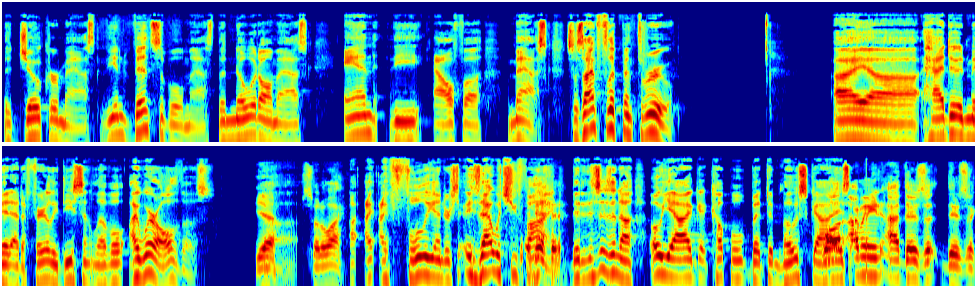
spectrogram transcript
the Joker mask, the invincible mask, the know-it-all mask, and the alpha mask. So as I'm flipping through, I uh, had to admit at a fairly decent level, I wear all of those. Yeah, uh, so do I. I. I fully understand. Is that what you find? that this isn't a oh yeah, I got a couple, but that most guys. Well, I mean, uh, there's a there's a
